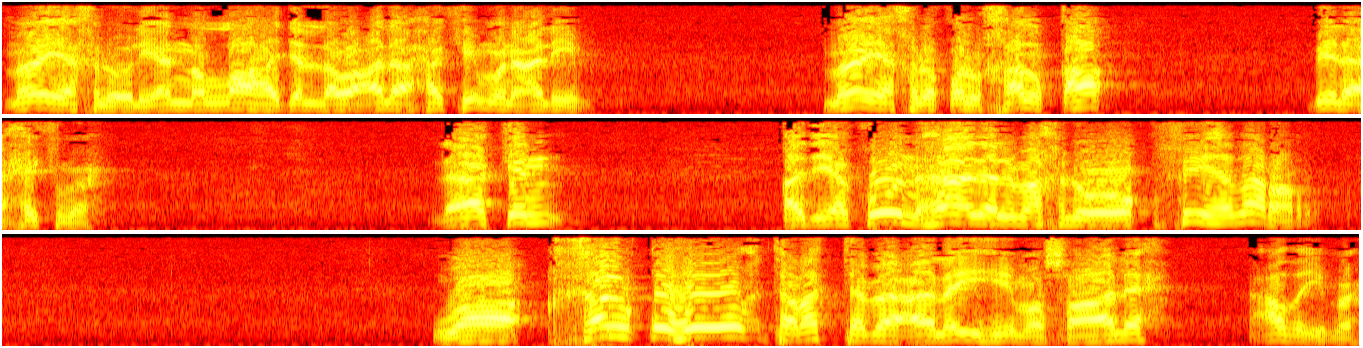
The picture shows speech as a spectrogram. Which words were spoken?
ما يخلو لأن الله جل وعلا حكيم عليم. ما يخلق الخلق بلا حكمة. لكن قد يكون هذا المخلوق فيه ضرر. وخلقه ترتب عليه مصالح عظيمة.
